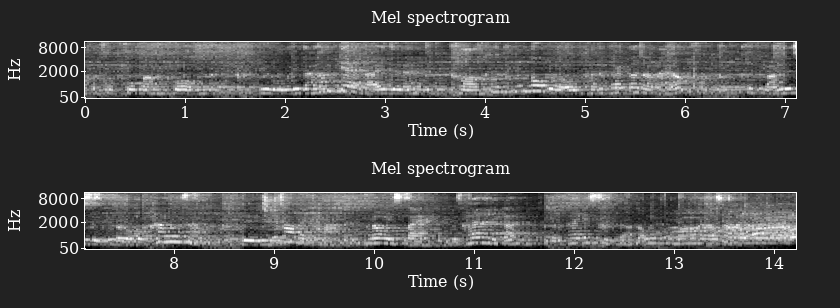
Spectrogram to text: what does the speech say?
또 고맙고 그리고 우리가 함께할 날들은 더 큰 행복으로 가득할 거잖아요. 그렇게 만들 수 있도록 항상 늘 최선을 다하는 프로미스 나인 그리고 사연이가 되도록 하겠습니다. 너무 고마워요, 사연이.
